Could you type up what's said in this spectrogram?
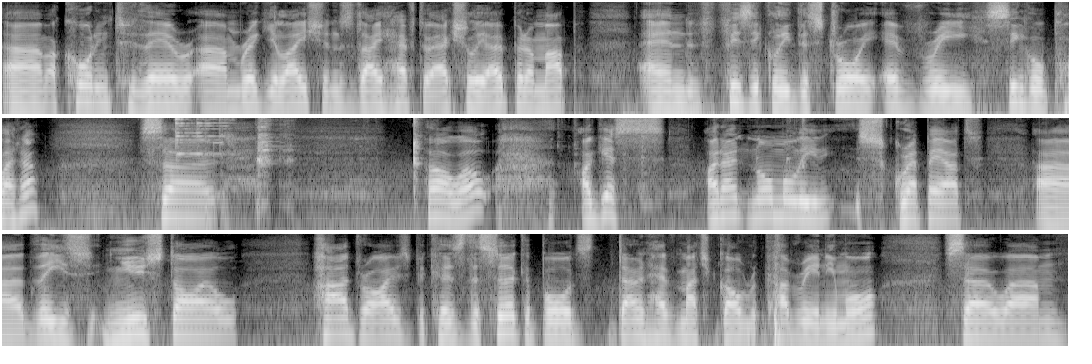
Um, according to their um, regulations, they have to actually open them up and physically destroy every single platter. So, oh well, I guess I don't normally scrap out uh, these new style hard drives because the circuit boards don't have much gold recovery anymore. So, um,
